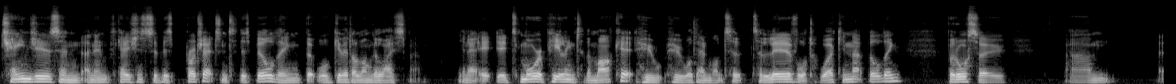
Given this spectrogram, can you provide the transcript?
changes and, and implications to this project and to this building that will give it a longer lifespan? You know, it, it's more appealing to the market who who will then want to to live or to work in that building, but also um, uh,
